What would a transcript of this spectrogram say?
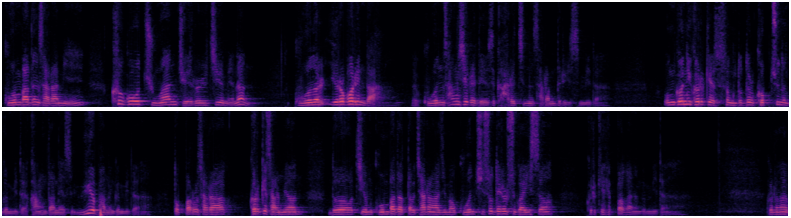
구원받은 사람이 크고 중한 죄를 지으면은 구원을 잃어버린다. 구원 상실에 대해서 가르치는 사람들이 있습니다. 은근히 그렇게 성도들 겁주는 겁니다. 강단에서 위협하는 겁니다. 똑바로 살아. 그렇게 살면 너 지금 구원받았다고 자랑하지만 구원 취소될 수가 있어. 그렇게 협박하는 겁니다. 그러나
